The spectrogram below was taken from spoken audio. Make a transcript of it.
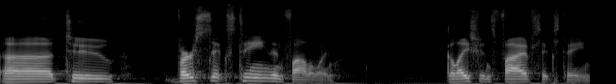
uh, to verse 16 and following. Galatians 5:16.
